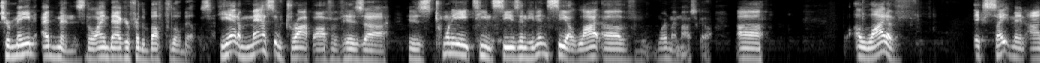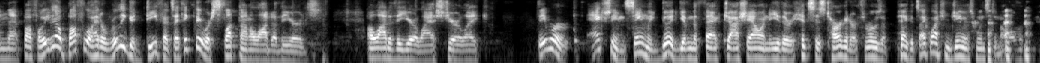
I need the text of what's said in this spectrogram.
Tremaine Edmunds, the linebacker for the Buffalo Bills. He had a massive drop off of his uh, his 2018 season. He didn't see a lot of where'd my mouse go? Uh, a lot of excitement on that Buffalo. Even though Buffalo had a really good defense, I think they were slept on a lot of the years, a lot of the year last year. Like they were actually insanely good, given the fact Josh Allen either hits his target or throws a pick. It's like watching Jameis Winston all over.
